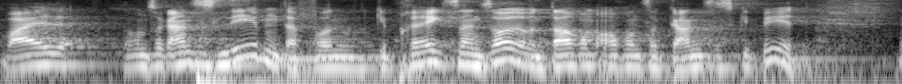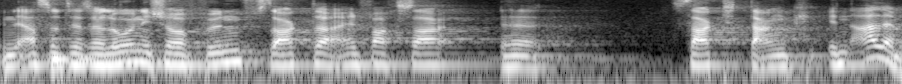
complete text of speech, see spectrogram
weil unser ganzes Leben davon geprägt sein soll und darum auch unser ganzes Gebet. In 1. Thessalonicher 5 sagt er einfach, sagt, äh, sagt Dank in allem.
